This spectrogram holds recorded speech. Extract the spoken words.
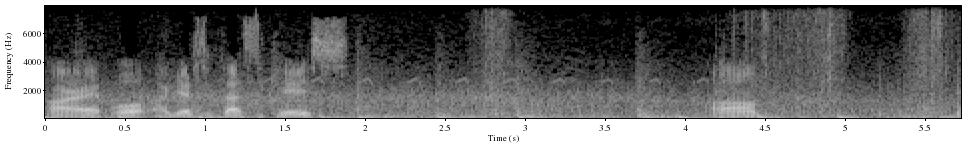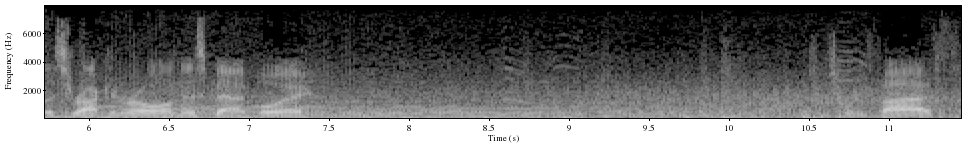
Alright, well, I guess if that's the case, um, let's rock and roll on this bad boy. 225.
